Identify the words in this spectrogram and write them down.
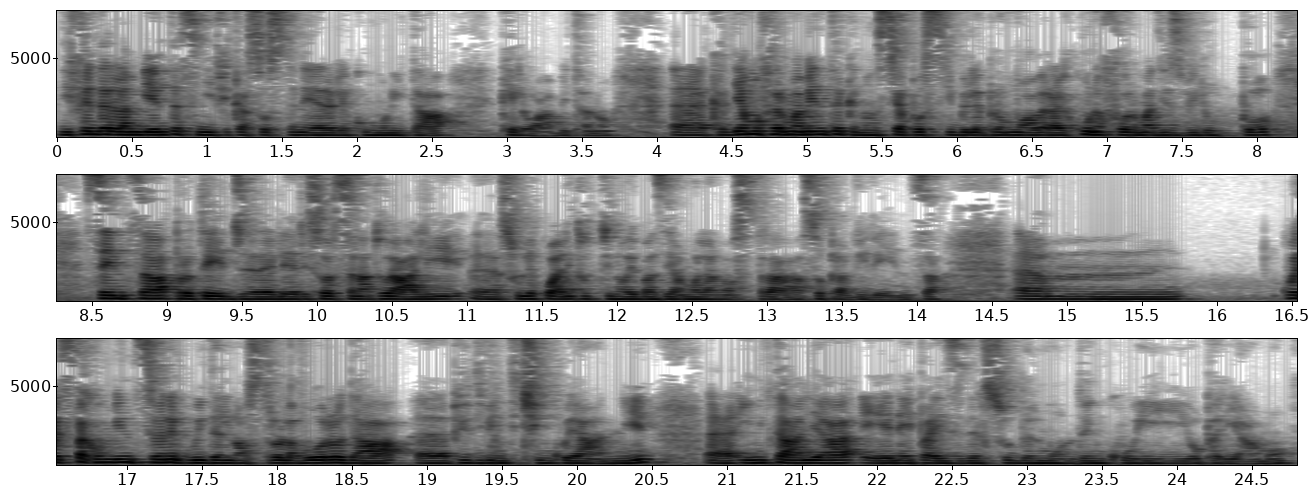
Difendere l'ambiente significa sostenere le comunità che lo abitano. Eh, crediamo fermamente che non sia possibile promuovere alcuna forma di sviluppo senza proteggere le risorse naturali eh, sulle quali tutti noi basiamo la nostra sopravvivenza. Um, questa convinzione guida il nostro lavoro da eh, più di 25 anni eh, in Italia e nei paesi del sud del mondo in cui operiamo.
